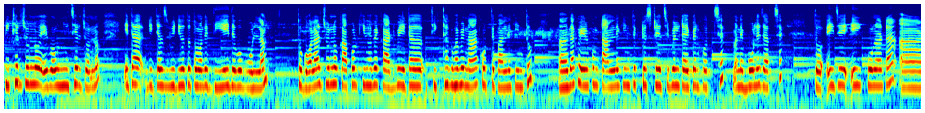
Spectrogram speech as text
পিঠের জন্য এবং নিচের জন্য, এটা ডিটেলস ভিডিও তো তোমাদের দিয়েই দেব বললাম। তো গলার জন্য কাপড় কীভাবে কাটবে এটা ঠিকঠাকভাবে না করতে পারলে কিন্তু দেখো এরকম টানলে কিন্তু একটু স্ট্রেচেবল টাইপের হচ্ছে মানে বলে যাচ্ছে। তো এই যে এই কোনাটা আর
